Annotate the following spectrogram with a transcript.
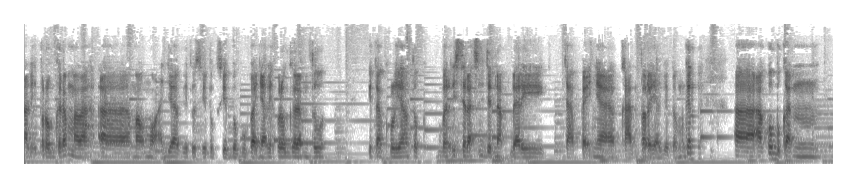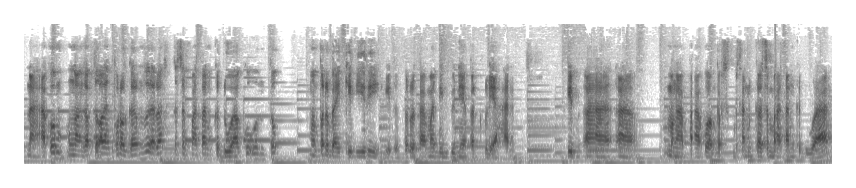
alih program malah uh, mau-mau aja gitu sibuk-sibuk bukannya alih program tuh. Kita kuliah untuk beristirahat sejenak dari capeknya kantor ya gitu. Mungkin uh, aku bukan nah aku menganggap tuh oleh program itu adalah kesempatan kedua aku untuk memperbaiki diri gitu terutama di dunia perkuliahan. Uh, uh, mengapa aku kesempatan kesempatan kedua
